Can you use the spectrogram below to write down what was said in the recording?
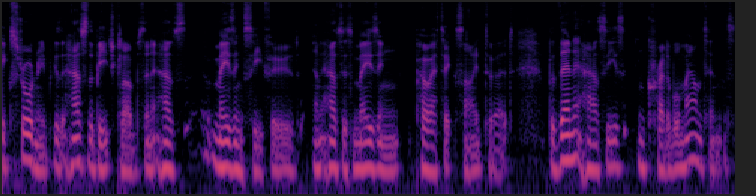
extraordinary because it has the beach clubs and it has amazing seafood and it has this amazing poetic side to it but then it has these incredible mountains.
